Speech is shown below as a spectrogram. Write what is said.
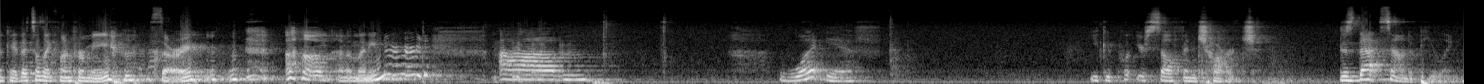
Okay, that sounds like fun for me. Sorry. um, I'm a money nerd. Um, what if you could put yourself in charge? Does that sound appealing?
